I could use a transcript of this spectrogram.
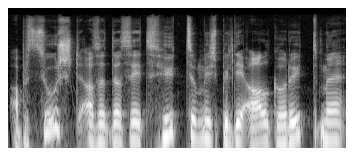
aber sonst, also dass jetzt heute zum Beispiel die Algorithmen äh,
